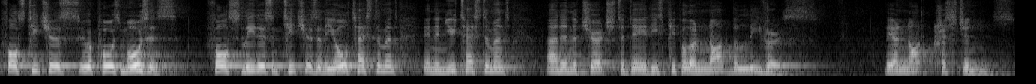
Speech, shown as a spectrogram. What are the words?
false teachers who oppose Moses, false leaders and teachers in the Old Testament, in the New Testament, and in the church today. These people are not believers, they are not Christians.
